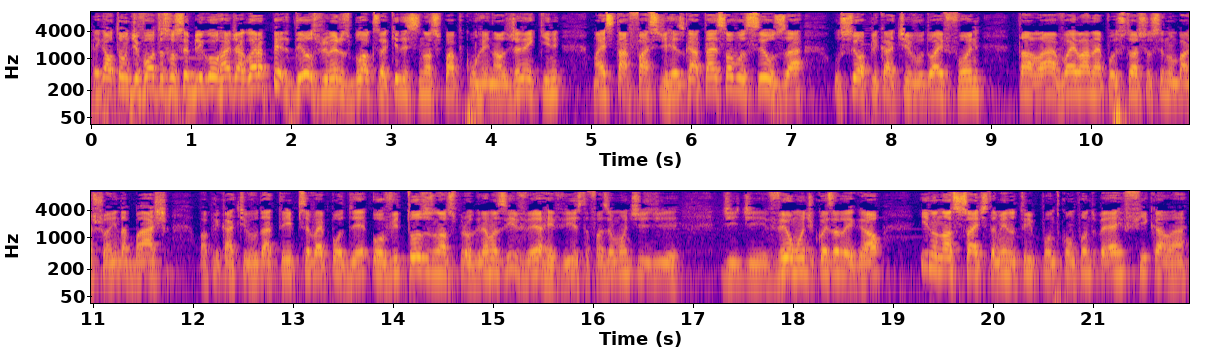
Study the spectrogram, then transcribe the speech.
Legal, estamos de volta. Se você ligou o rádio agora, perdeu os primeiros blocos aqui desse nosso papo com o Reinaldo Gianecchini, mas está fácil de resgatar, é só você usar o seu aplicativo do iPhone. Tá lá, vai lá na Apple Store, se você não baixou ainda, baixa o aplicativo da Trip, você vai poder ouvir todos os nossos programas e ver a revista, fazer um monte de, de, de ver um monte de coisa legal. E no nosso site também, no trip.com.br, fica lá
